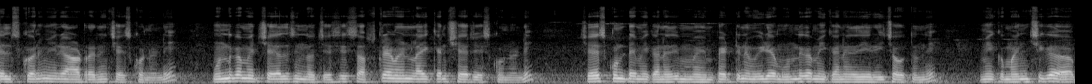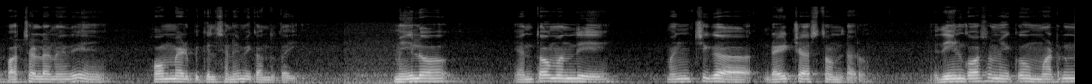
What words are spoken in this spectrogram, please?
తెలుసుకొని మీరు ఆర్డర్ అనేది చేసుకోండి ముందుగా మీరు చేయాల్సింది వచ్చేసి subscribe and like and share చేసుకోండి చేసుకుంటే మీకు అనేది మేము పెట్టిన వీడియో ముందుగా మీకు అనేది రీచ్ అవుతుంది. మీకు మంచిగా పచ్చళ్ళు అనేది హోమ్ మేడ్ పికిల్స్ అనేవి మీకు అందుతాయి. మీలో ఎంతోమంది మంచిగా డైట్ చేస్తూ ఉంటారు. దీనికోసం మీకు మటన్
